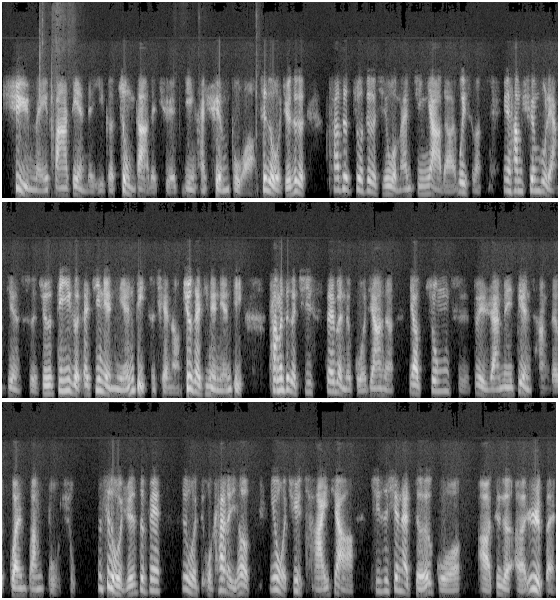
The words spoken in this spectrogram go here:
去煤发电的一个重大的决定和宣布啊，这个我觉得这个。他这做这个其实我蛮惊讶的，为什么？因为他们宣布两件事，就是第一个，在今年年底之前呢，就在今年年底，他们这个 G7 的国家呢，要终止对燃煤电厂的官方补助。那这个我觉得这非，这我我看了以后，因为我去查一下啊，其实现在德国啊，这个呃日本，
